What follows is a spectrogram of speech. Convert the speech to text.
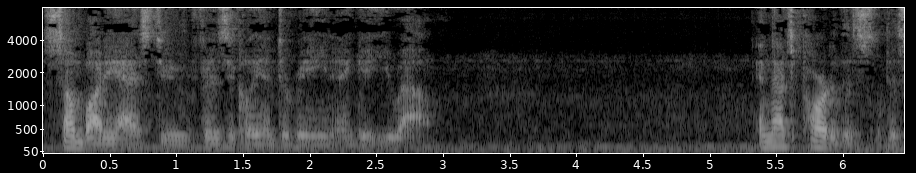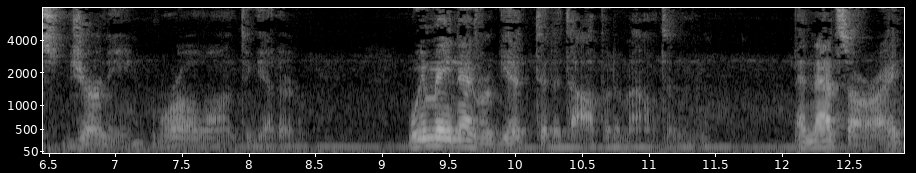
somebody has to physically intervene and get you out and that's part of this this journey we're all on together. We may never get to the top of the mountain, and that's all right,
